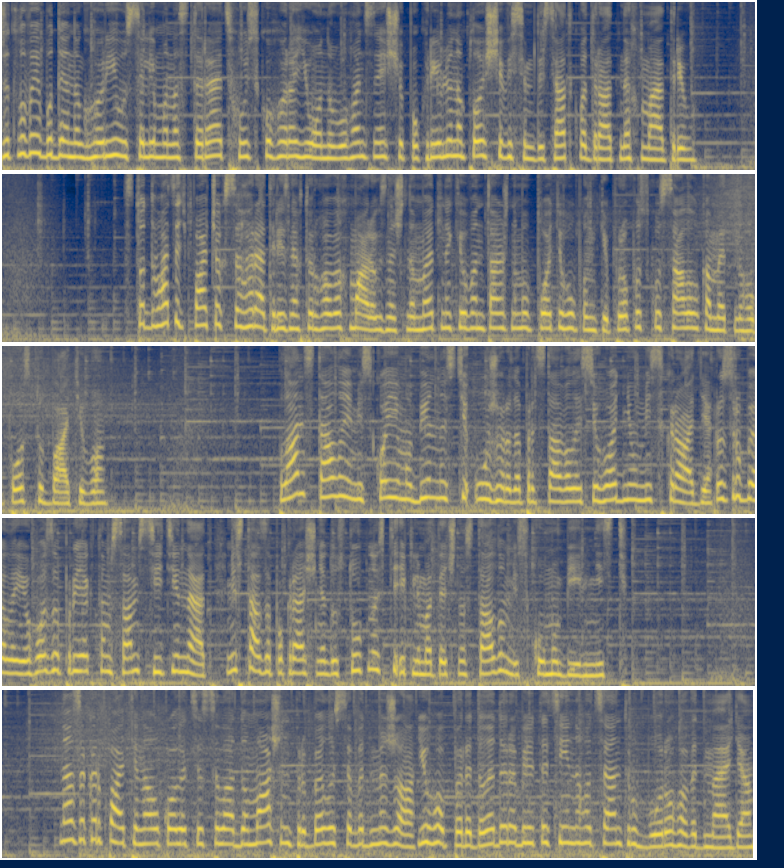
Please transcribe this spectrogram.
Житловий будинок горів у селі Монастирець Хуського району. Вогонь знищив покрівлю на площі 80 квадратних метрів. 120 пачок сигарет різних торгових марок знайшли митники у вантажному потягу пункті пропуску Саловка митного посту Батіво. План сталої міської мобільності Ужгорода представили сьогодні у міськраді. Розробили його за проєктом сам Сітінет міста за покращення доступності і кліматично сталу міську мобільність. На Закарпатті на околиці села Домашин прибилося ведмежа. Його передали до реабілітаційного центру бурого ведмедя.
